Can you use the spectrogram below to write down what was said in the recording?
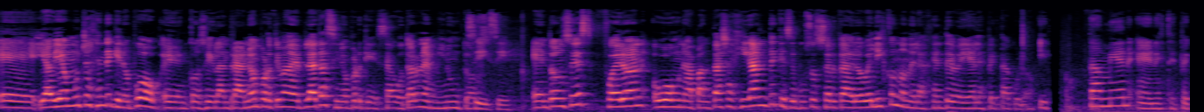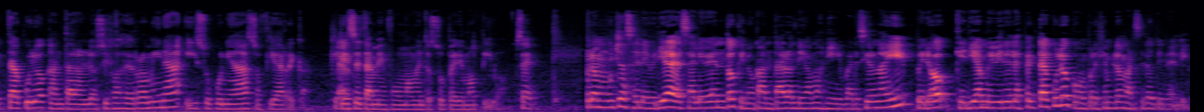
Eh, y había mucha gente que no pudo eh, conseguir la entrada, no por tema de plata, sino porque se agotaron en minutos. Sí, sí. Entonces fueron, hubo una pantalla gigante que se puso cerca del obelisco en donde la gente veía el espectáculo. Y también en este espectáculo cantaron los hijos de Romina y su cuñada Sofía Reca. Claro. Que ese también fue un momento súper emotivo. Sí. Fueron muchas celebridades al evento que no cantaron, digamos, ni aparecieron ahí, pero querían vivir el espectáculo, como por ejemplo Marcelo Tinelli.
